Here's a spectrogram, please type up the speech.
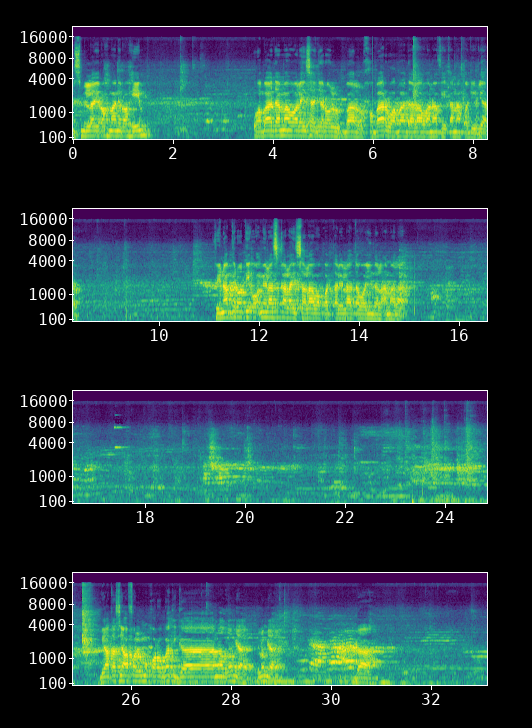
Bismillahirrahmanirrahim. Wa badama wa laysa jarul bal khobar wa badala wa nafikana qad yujar. Fi nakirati u'mila skala isala wa qad talila tawa indal amala. Di atasnya afal muqarabah tiga nazam ya? Belum ya? Udah.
